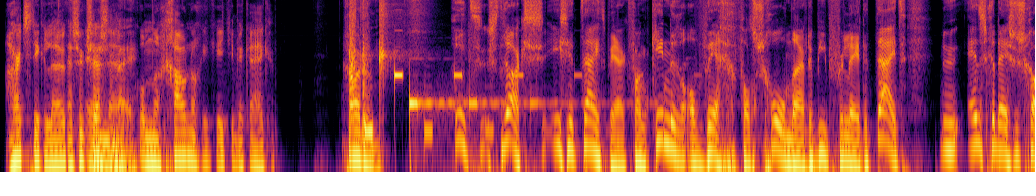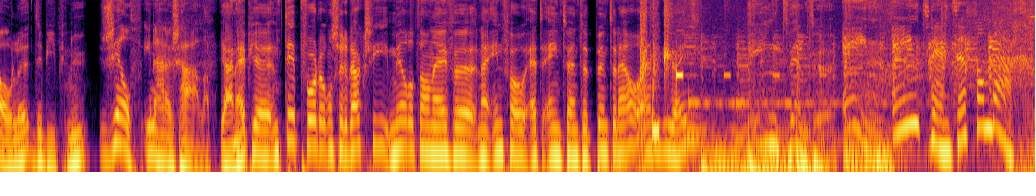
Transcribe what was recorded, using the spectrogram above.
Hartstikke leuk. En succes eh, ermee. Kom dan gauw nog een keertje weer kijken. Gaan we doen. Goed, straks is het tijdperk van kinderen op weg van school naar de Biep verleden tijd. Nu Enschedeze scholen de Biep nu zelf in huis halen. Ja, en heb je een tip voor de, onze redactie? Mail dat dan even naar info.120.nl en wie weet... 120. 1. 120 vandaag.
